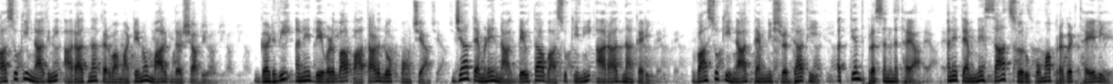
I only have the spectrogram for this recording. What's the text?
વાસુકી નાગની આરાધના કરવા માટેનો માર્ગ દર્શાવ્યો. ગઢવી અને દેવળબા પાતાળ લોક પહોંચ્યા, જ્યાં તેમણે નાગદેવતા વાસુકીની આરાધના કરી. વાસુકી નાગ તેમની શ્રદ્ધાથી અત્યંત પ્રસન્ન થયા અને તેમને સાત સ્વરૂપોમાં પ્રગટ થયેલી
